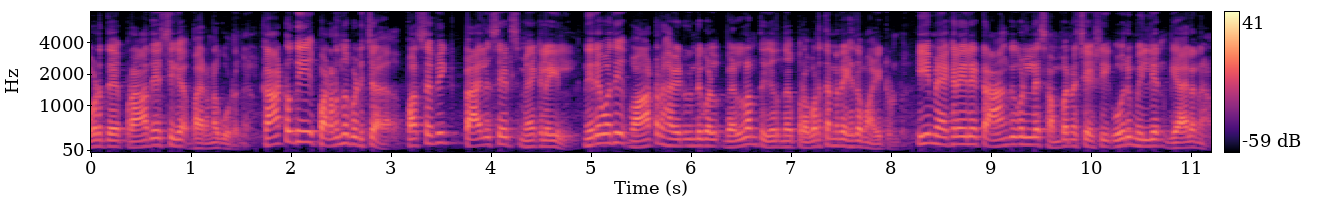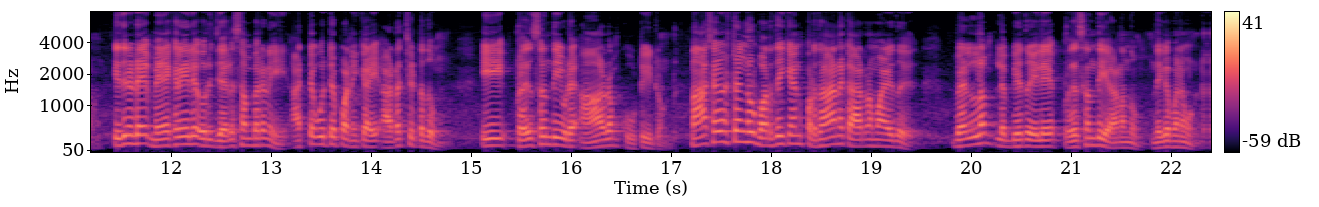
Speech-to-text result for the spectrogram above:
അവിടുത്തെ പ്രാദേശിക ഭരണകൂടങ്ങൾ. കാട്ടുതീ പടർന്നു പിടിച്ച പസഫിക് പാലിസേഡ്സ് മേഖലയിൽ നിരവധി വാട്ടർ ഹൈഡ്രന്റുകൾ വെള്ളം തീർന്ന് പ്രവർത്തനരഹിതമായിട്ടുണ്ട്. ഈ മേഖലയിലെ ടാങ്കുകളിലെ സംഭരണശേഷി ഒരു മില്യൺ ഗ്യാലനാണ് ഇതിനിടെ മേഖലയിലെ ഒരു ജലസംഭരണി അറ്റകുറ്റപ്പണിക്കായി അടച്ചിട്ടതും ഈ പ്രതിസന്ധിയുടെ ആഴം കൂട്ടിയിട്ടുണ്ട്. നാശനഷ്ടങ്ങൾ വർദ്ധിക്കാൻ പ്രധാന കാരണമായത് വെള്ളം ലഭ്യതയിലെ പ്രതിസന്ധിയാണെന്നും നിഗമനമുണ്ട്.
